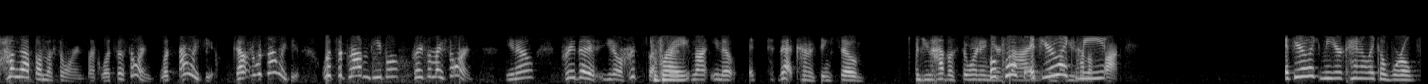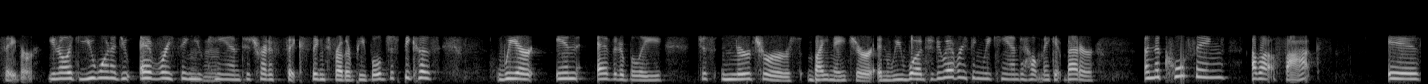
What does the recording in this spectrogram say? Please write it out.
hung up on the thorn. Like, what's the thorn? What's wrong with you? Tell me what's wrong with you. What's the problem, people? Pray for my thorn. You know, pray that it, you know hurts something. Right. It's not you know it, that kind of thing. So, if you have a thorn in well, your plus, side, if you're like you me, if you're like me, you're kind of like a world saver. You know, like you want to do everything mm-hmm. you can to try to fix things for other people, just because we are inevitably just nurturers by nature, and we want to do everything we can to help make it better. And the cool thing about Fox is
